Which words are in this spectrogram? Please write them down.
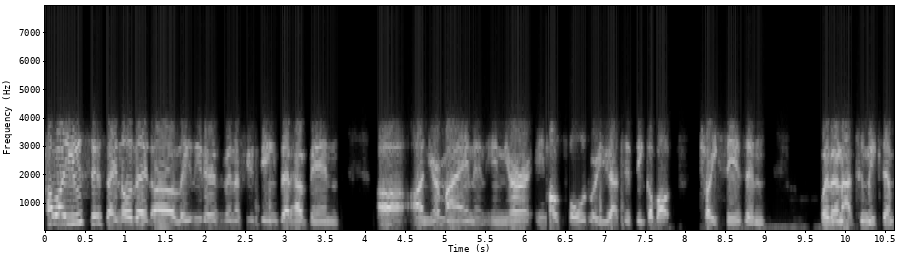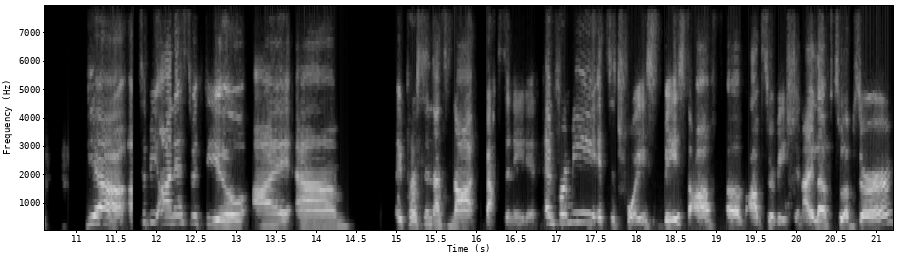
How about you, sis? I know that uh, lately there's been a few things that have been uh, on your mind and in your in household where you have to think about choices and whether or not to make them. Yeah, to be honest with you, I am a person that's not vaccinated. And for me, it's a choice based off of observation. I love to observe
